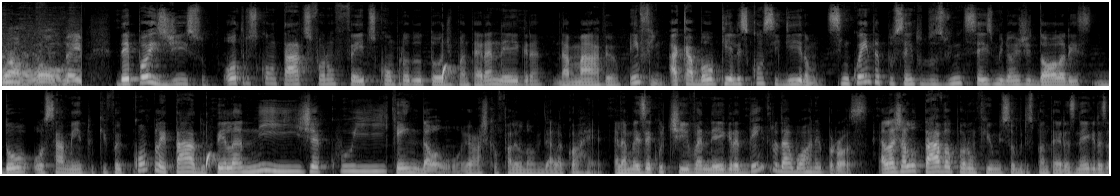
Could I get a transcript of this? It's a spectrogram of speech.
We're on a roll, baby. Depois disso, outros contatos foram feitos com o produtor de Pantera Negra, da Marvel. Enfim, acabou que eles conseguiram 50% dos 26 milhões de dólares do orçamento que foi completado pela Niija Kui Kendall. Eu acho que eu falei o nome dela correto. Ela é uma executiva negra dentro da Warner Bros. Ela já lutava por um filme sobre os Panteras Negras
